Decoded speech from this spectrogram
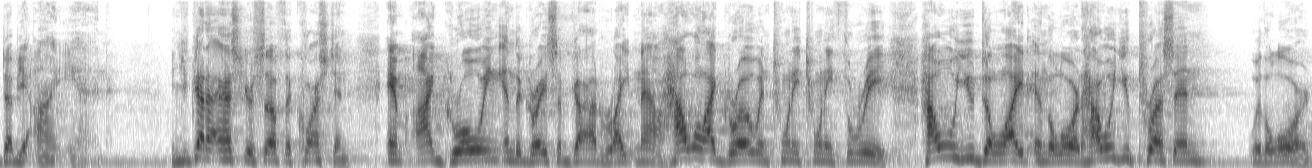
W-I-N. And you've got to ask yourself the question, am I growing in the grace of God right now? How will I grow in 2023? How will you delight in the Lord? How will you press in with the Lord?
